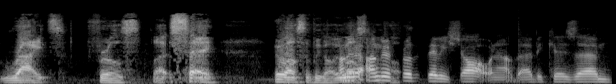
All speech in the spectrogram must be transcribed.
right for us, let's say. Who else have we got? Who I'm gonna, have I'm we gonna got? throw the Billy Sharp one out there because um,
